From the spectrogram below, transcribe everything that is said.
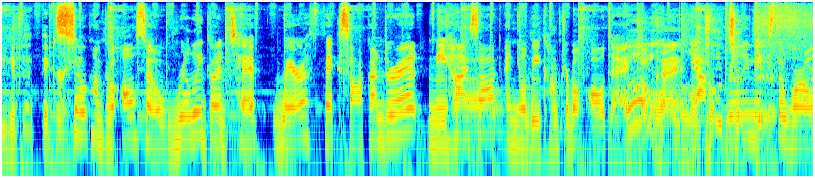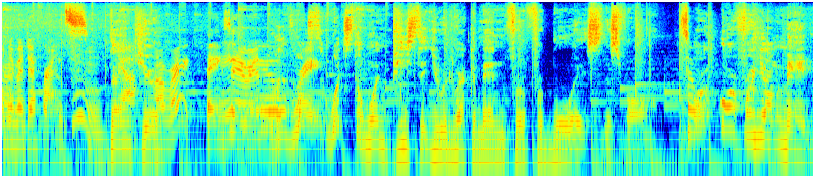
You get that thicker. So comfortable. Also, really good tip: wear a thick sock under it, knee-high Oh. sock, and you'll be comfortable all day. Oh, Okay. Yeah, pro tip really makes there. the world of a difference. Hmm. Thank you. All right. Thanks, Thank Erin. you. Liv, what's, what's the one piece that you would recommend for, for boys this fall? So- or, or for young men?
